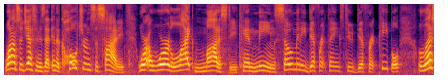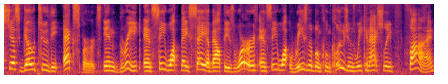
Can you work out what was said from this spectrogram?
what I'm suggesting is that in a culture and society where a word like modesty can mean so many different things to different people, let's just go to the experts in Greek and see what they say about these words and see what reasonable conclusions we can actually find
